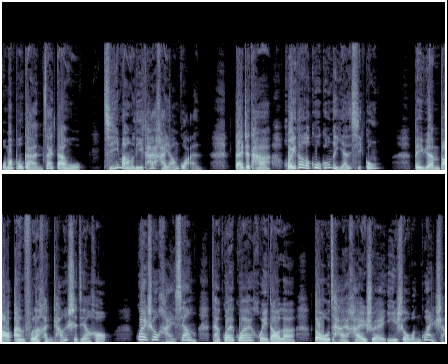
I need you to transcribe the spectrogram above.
我们不敢再耽误，急忙离开海洋馆，带着它回到了故宫的延禧宫。被元宝安抚了很长时间后，怪兽海象才乖乖回到了斗彩海水异兽文冠上，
